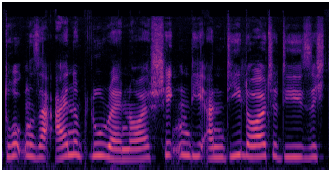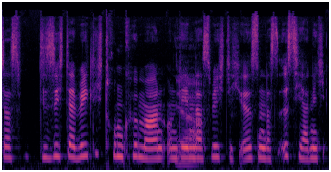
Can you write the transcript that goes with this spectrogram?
drucken sie eine Blu-ray neu, schicken die an die Leute, die sich das, die sich da wirklich drum kümmern und ja. denen das wichtig ist. Und das ist ja nicht,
